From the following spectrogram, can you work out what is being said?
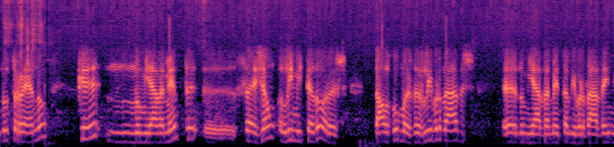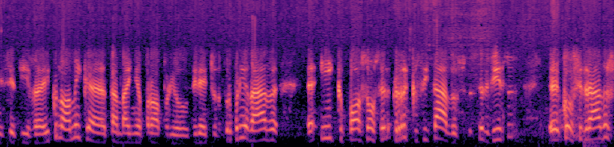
no terreno que, nomeadamente, sejam limitadoras de algumas das liberdades, nomeadamente a liberdade da iniciativa económica, também o próprio direito de propriedade, e que possam ser requisitados serviços considerados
